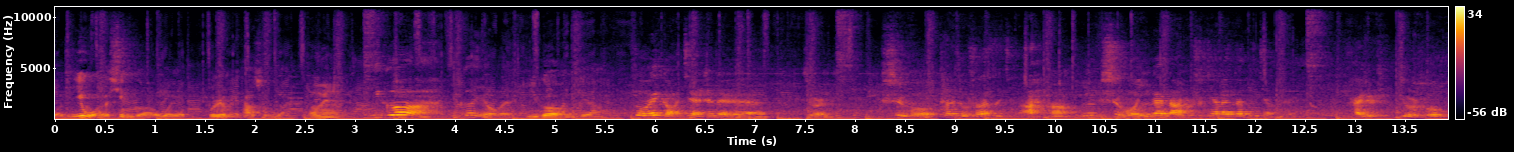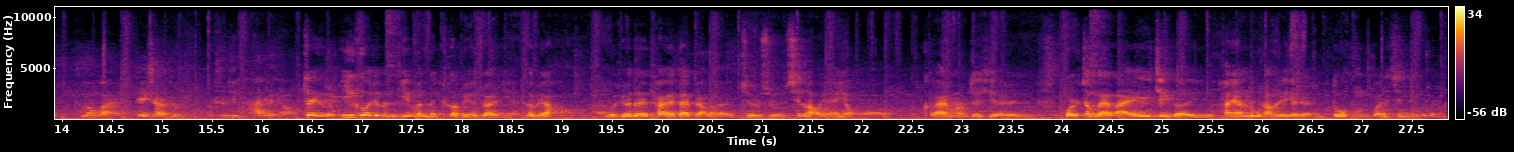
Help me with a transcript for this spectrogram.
我以我的性格，我也不认为它存在。OK，一哥啊，一哥也有问题。一哥问题啊，作为搞健身的人，就是是否他就说他自己啊，啊，应是否应该拿出时间来单独减肥？还是就是说不用管这事儿，就持续爬就行。这个一哥这问题问的特别专业，特别好。我觉得他也代表了就是新老岩友、climber 这些，或者正在来这个攀岩路上的这些人都很关心的一个问题。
